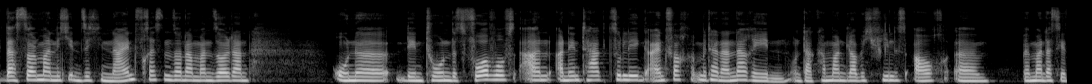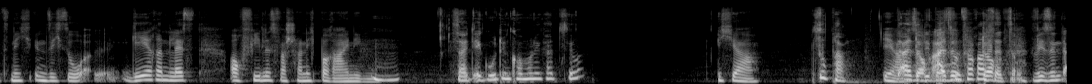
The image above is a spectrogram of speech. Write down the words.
das soll man nicht in sich hineinfressen, sondern man soll dann ohne den Ton des Vorwurfs an, an den Tag zu legen, einfach miteinander reden. Und da kann man, glaube ich, vieles auch, äh, wenn man das jetzt nicht in sich so äh, gären lässt, auch vieles wahrscheinlich bereinigen. Mhm. Seid ihr gut in Kommunikation? Ich ja. Super. Ja, also doch, also Voraussetzungen. Doch, wir sind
